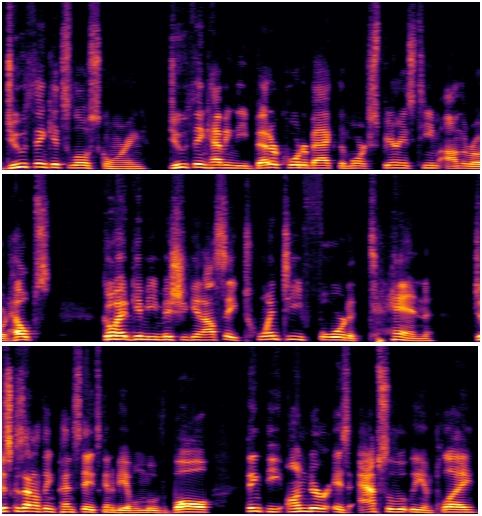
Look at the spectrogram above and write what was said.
Do think it's low scoring do think having the better quarterback, the more experienced team on the road helps. Go ahead, give me Michigan. I'll say 24 to 10 just because I don't think Penn State's going to be able to move the ball. Think the under is absolutely in play,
